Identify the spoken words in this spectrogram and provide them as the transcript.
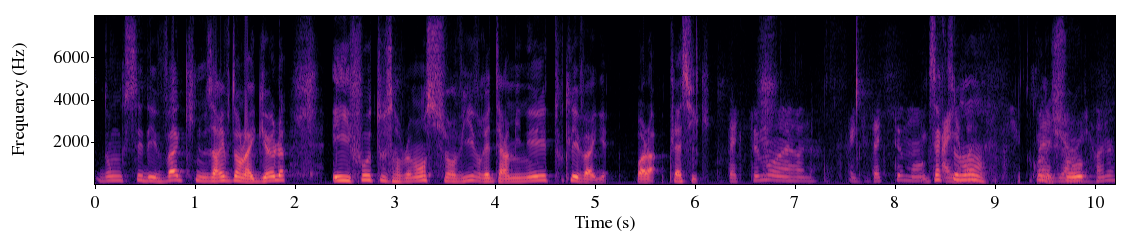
Donc c'est des vagues qui nous arrivent dans la gueule, et il faut tout simplement survivre et terminer toutes les vagues. Voilà, classique. Exactement, Iron. Exactement. Exactement. On est chaud. Iron.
